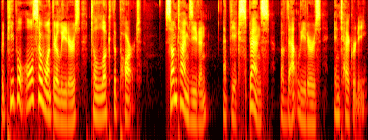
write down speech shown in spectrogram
but people also want their leaders to look the part, sometimes even at the expense of that leader's integrity.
